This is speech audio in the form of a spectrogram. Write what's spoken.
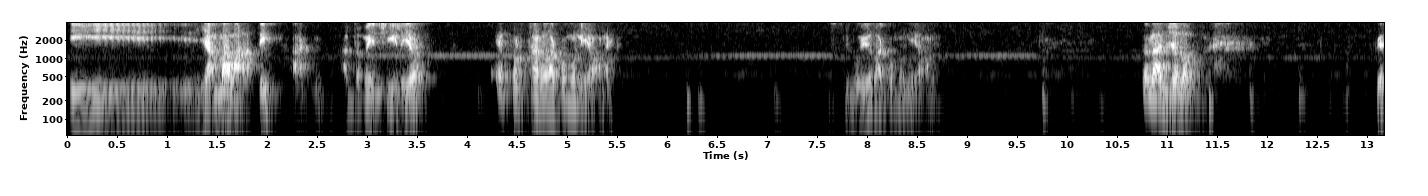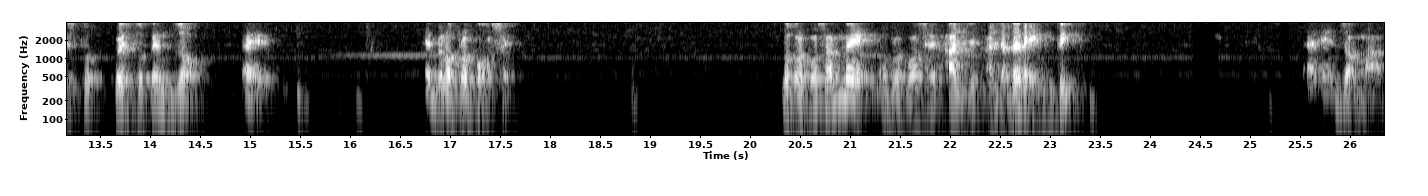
i, gli ammalati a, a domicilio e portare la comunione. Distribuire la comunione. Don Angelo questo, questo pensò e, e me lo propose. Lo propose a me, lo propose agli, agli aderenti. E, insomma,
